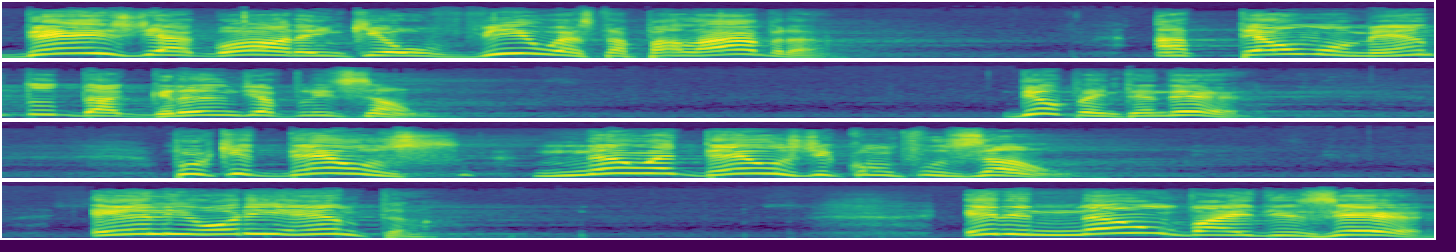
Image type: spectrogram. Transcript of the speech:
desde agora em que ouviu esta palavra, até o momento da grande aflição. Deu para entender? Porque Deus não é Deus de confusão. Ele orienta. Ele não vai dizer,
